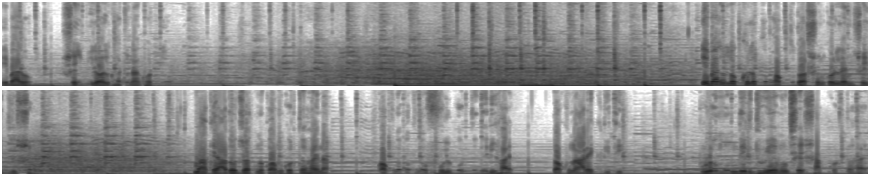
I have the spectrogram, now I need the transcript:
এবারও সেই বিরল ঘটনা ঘটল। এবারও লক্ষ লক্ষ ভক্ত দর্শন করলেন সেই দৃশ্য। মাকে আদর যত্ন কম করতে হয় না। কখনো কখনো ফুল পড়তে দেরি হয়। তখন আরেক রীতি। পুরো মন্দির ধুয়ে মুছে সাফ করতে হয়।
